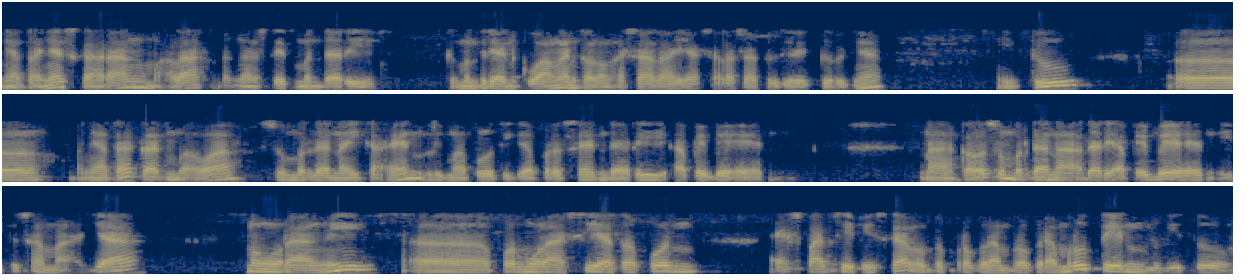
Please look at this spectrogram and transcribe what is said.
nyatanya sekarang malah dengan statement dari Kementerian Keuangan kalau nggak salah ya salah satu direkturnya itu uh, menyatakan bahwa sumber dana IKN 53 persen dari APBN. Nah, kalau sumber dana dari APBN itu sama aja mengurangi uh, formulasi ataupun ekspansi fiskal untuk program-program rutin begitu.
